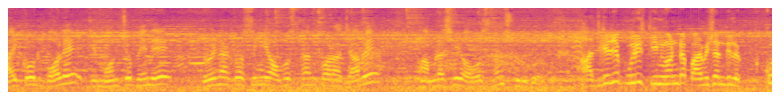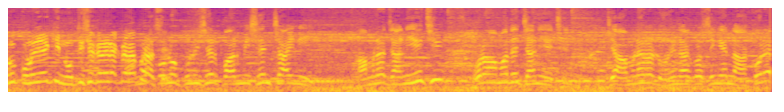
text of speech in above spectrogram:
হাইকোর্ট বলে যে মঞ্চ বেঁধে ডরিনা ক্রসিংয়ে অবস্থান করা যাবে আমরা সেই অবস্থান শুরু করব। আজকে যে পুলিশ তিন ঘণ্টা পারমিশন দিল কোনো কোনো জায়গায় কি নথি সেখানের একটা ব্যাপার আছে? কোনো পুলিশের পারমিশন চাইনি। আমরা জানিয়েছি ওরা আমাদের জানিয়েছেন যে আপনারা ডোহিনা ক্রসিংয়ে না করে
